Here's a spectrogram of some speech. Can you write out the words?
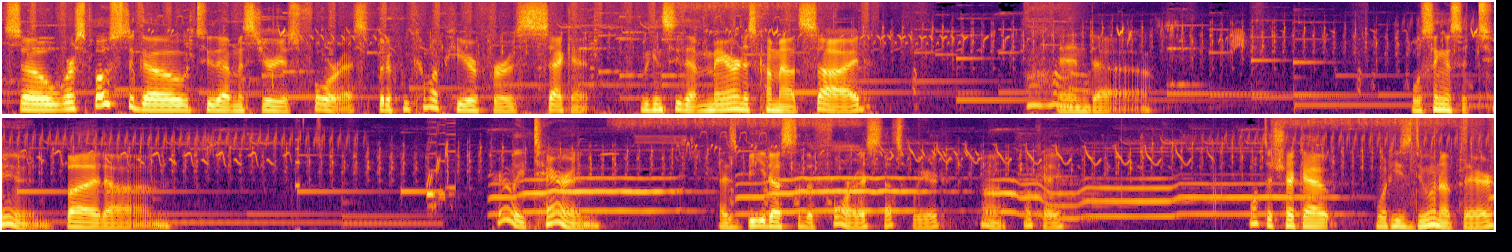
So we're supposed to go to that mysterious forest, but if we come up here for a second, we can see that Marin has come outside and uh, will sing us a tune. But um, apparently Tarin has beat us to the forest. That's weird. Oh, okay. We'll have to check out what he's doing up there.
